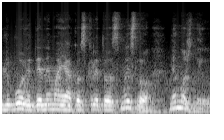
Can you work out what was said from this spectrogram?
любові, де немає якого скритого смислу, неможливо.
